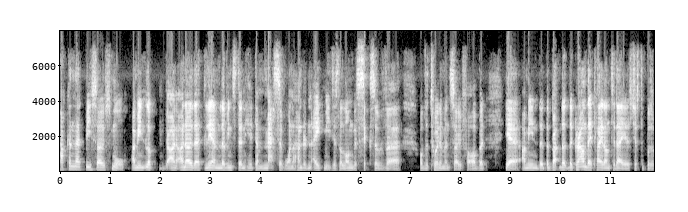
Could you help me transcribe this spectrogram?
How can that be so small? I mean, look, I, I know that Liam Livingstone hit a massive one, 108 meters, the longest six of uh, of the tournament so far. But yeah, I mean, the the, the, the ground they played on today is just it was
